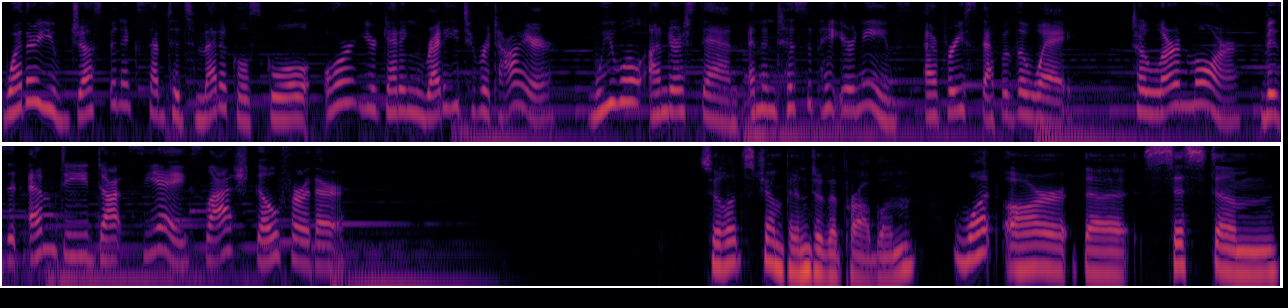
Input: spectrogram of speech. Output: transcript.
Whether you've just been accepted to medical school or you're getting ready to retire, we will understand and anticipate your needs every step of the way. To learn more, visit md.ca/go further. So let's jump into the problem. What are the system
